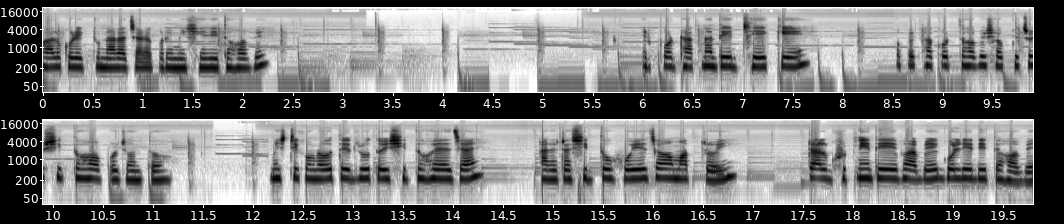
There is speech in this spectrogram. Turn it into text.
ভালো করে একটু নাড়াচাড়া করে মিশিয়ে দিতে হবে। এরপর ঢাকনা দিয়ে ঢেকে অপেক্ষা করতে হবে সব কিছু সিদ্ধ হওয়া পর্যন্ত। মিষ্টি কুমড়া অতি দ্রুতই সিদ্ধ হয়ে যায়, আর এটা সিদ্ধ হয়ে যাওয়া মাত্রই ডাল ঘুটনি দিয়ে এভাবে গলিয়ে দিতে হবে।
